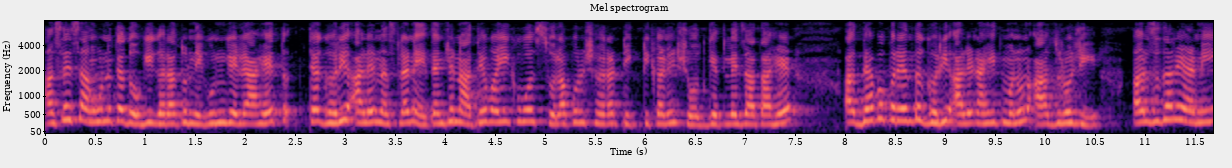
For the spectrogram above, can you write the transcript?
असे सांगून त्या दोघी घरातून निघून गेल्या आहेत. त्या घरी आले नसल्याने त्यांचे नातेवाईक व सोलापूर शहरात ठिकठिकाणी शोध घेतले जात आहे. अद्यापपर्यंत घरी आले नाहीत म्हणून आज रोजी अर्जदार यांनी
